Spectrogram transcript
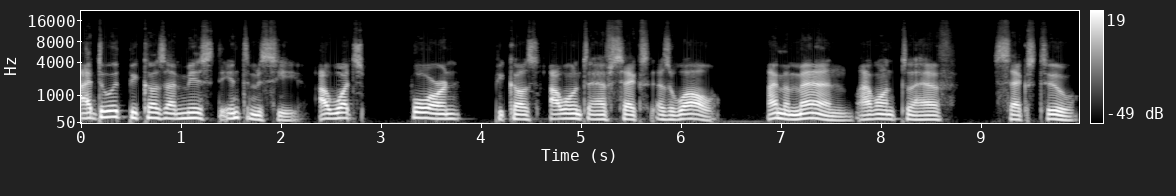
I do it because I miss the intimacy. I watch porn because I want to have sex as well. I'm a man. I want to have sex too.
